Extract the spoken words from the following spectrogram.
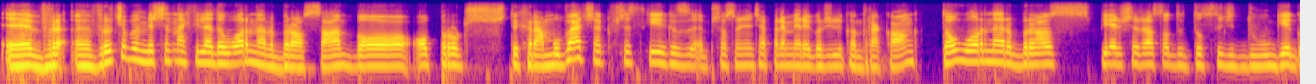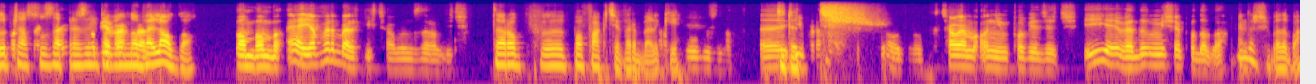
e, wr- wróciłbym jeszcze na chwilę do Warner Brosa, bo oprócz tych ramóweczek wszystkich z przesunięcia premiery Godzilla kontra Kong, to Warner Bros. pierwszy raz od dosyć długiego tak, czasu tak, zaprezentował nowe logo. Bom, bom, bom. Ej, ja werbelki chciałbym zrobić. To rób y, po fakcie werbelki. Późno. E, Ty, ty. Chciałem o nim powiedzieć i według mi się podoba. Mnie też się podoba.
